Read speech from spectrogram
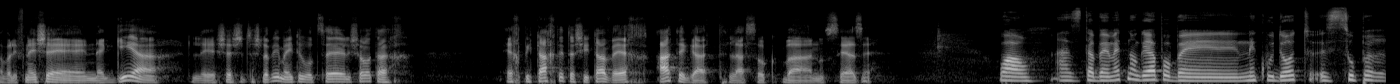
אבל לפני שנגיע לששת השלבים, הייתי רוצה לשאול אותך, איך פיתחת את השיטה ואיך את הגעת לעסוק בנושא הזה? וואו, אז אתה באמת נוגע פה בנקודות סופר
